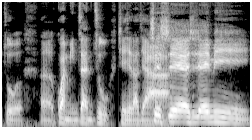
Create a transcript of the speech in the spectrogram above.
做呃冠名赞助，谢谢大家，谢谢谢谢 Amy。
